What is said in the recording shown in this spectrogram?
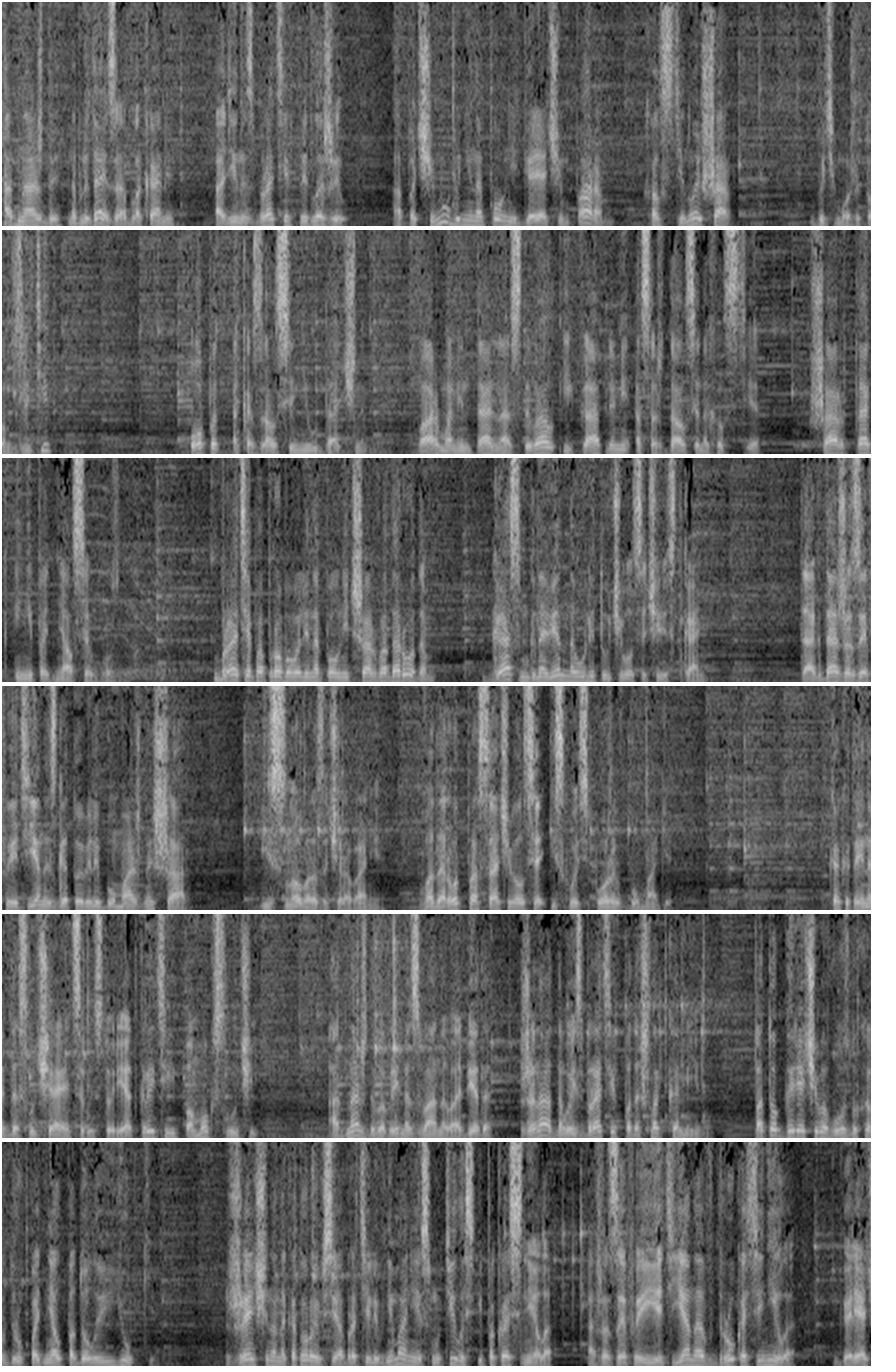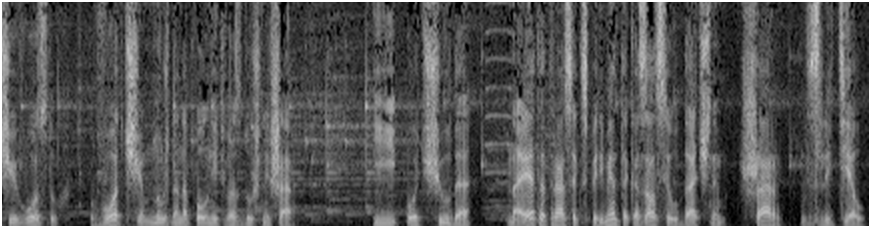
Однажды, наблюдая за облаками, один из братьев предложил, а почему бы не наполнить горячим паром холстяной шар? Быть может, он взлетит? Опыт оказался неудачным. Пар моментально остывал и каплями осаждался на холсте. Шар так и не поднялся в воздух. Братья попробовали наполнить шар водородом. Газ мгновенно улетучивался через ткань. Тогда Жозеф и Этьен изготовили бумажный шар – и снова разочарование. Водород просачивался и сквозь поры в бумаге. Как это иногда случается в истории открытий, помог случай. Однажды во время званого обеда жена одного из братьев подошла к камину. Поток горячего воздуха вдруг поднял подол ее юбки. Женщина, на которую все обратили внимание, смутилась и покраснела, а Жозефа и Этьена вдруг осенила. Горячий воздух. Вот чем нужно наполнить воздушный шар. И, о чудо, на этот раз эксперимент оказался удачным. Шар взлетел.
